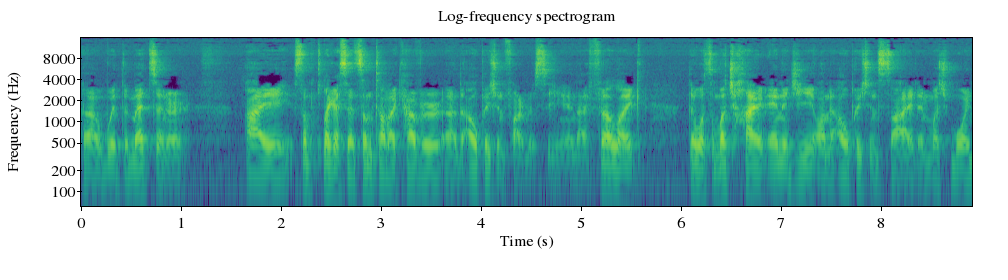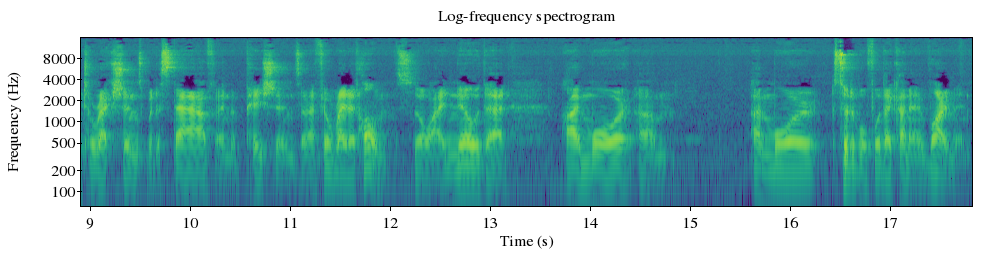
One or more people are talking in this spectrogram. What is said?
uh, with the Med Center. I, some, like I said, sometime I cover uh, the outpatient pharmacy, and I felt like there was a much higher energy on the outpatient side and much more interactions with the staff and the patients, and I feel right at home. So I know that I'm more, um, I'm more suitable for that kind of environment.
